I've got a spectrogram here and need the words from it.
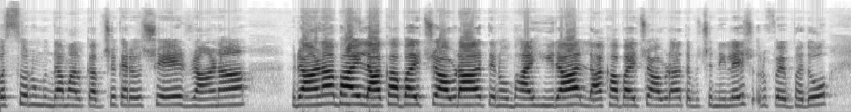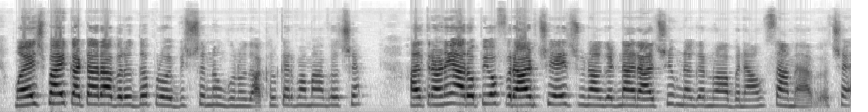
બસોનો મુદ્દામાલ કબજે કર્યો છે. રાણા, રાણાભાઈ લાખાભાઈ ચાવડા, તેનો ભાઈ હીરા, લાખાભાઈ ચાવડા તેમજ નિલેશ ઉર્ફે ભદો, મહેશભાઈ કટારા વિરુદ્ધ પ્રોહિબિશનનો ગુનો દાખલ કરવામાં આવ્યો છે. હાલ ત્રણેય આરોપીઓ ફરાર છે. જૂનાગઢના રાજીવનગરનો આ બનાવ સામે આવ્યો છે.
